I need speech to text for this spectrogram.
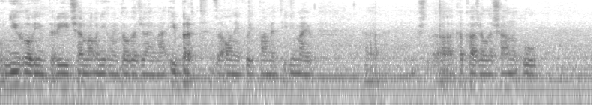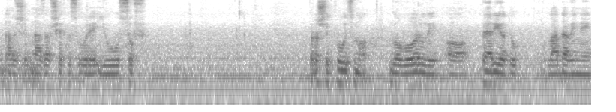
U njihovim pričama, u njihovim događajima i brt za one koji pameti imaju, eh, kako kaže Lešan u na završetku sure Jusuf. Prošli put smo govorili o periodu vladavine eh,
